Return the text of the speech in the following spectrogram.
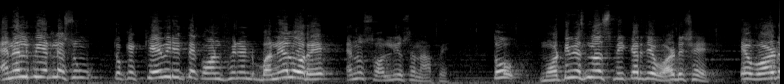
એનએલપી એટલે શું? તો કે કેવી રીતે કોન્ફિડન્ટ બનેલો રહે એનું સોલ્યુશન આપે. તો મોટિવેશનલ સ્પીકર જે વર્ડ છે, એ વર્ડ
